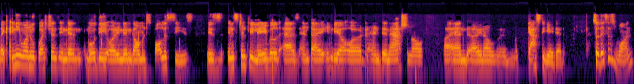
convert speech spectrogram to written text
Like anyone who questions Indian Modi or Indian government's policies is instantly labeled as anti-India or anti-national uh, and uh, you know castigated. So this is one.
